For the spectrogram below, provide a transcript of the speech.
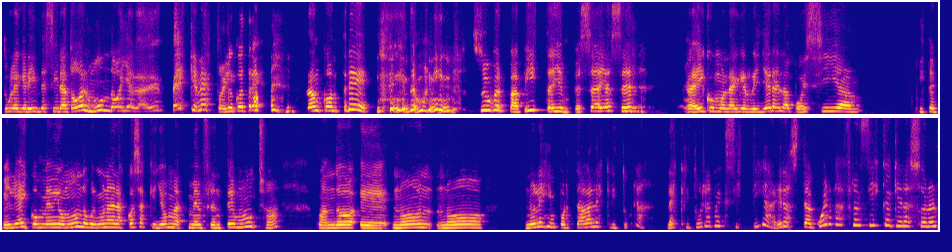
tú le queréis decir a todo el mundo, oye, pesquen esto. Y, lo encontré. lo encontré. Y te poní súper papista y empecé a hacer ahí como la guerrillera de la poesía, y te peleáis con medio mundo, porque una de las cosas que yo me, enfrenté mucho cuando eh, no, no, no les importaba la escritura. La escritura no existía. Era, ¿Te acuerdas, Francisca, que era solo el...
